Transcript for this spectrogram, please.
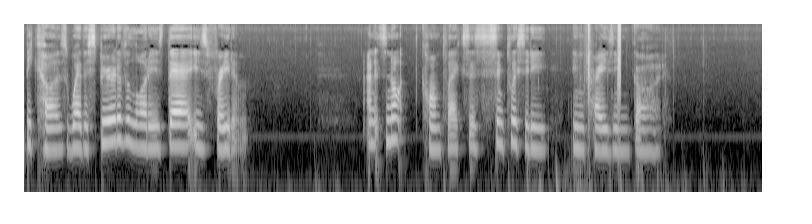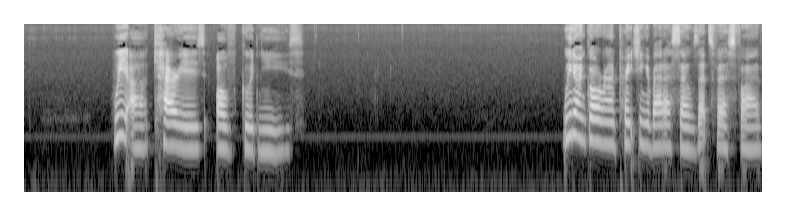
Because where the Spirit of the Lord is, there is freedom. And it's not complex, there's simplicity in praising God. We are carriers of good news. We don't go around preaching about ourselves, that's verse 5.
